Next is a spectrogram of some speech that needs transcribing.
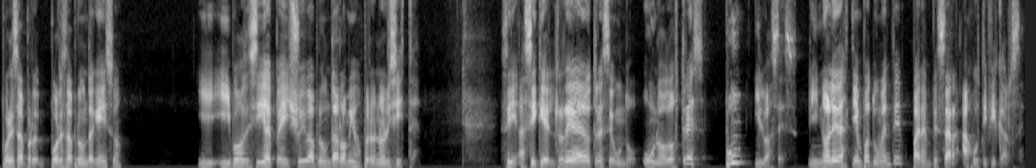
por esa, por esa pregunta que hizo. Y, vos decís, yo iba a preguntar lo mismo, pero no lo hiciste. ¿Sí? Así que regla de los 3 segundos. 1, 2, 3, ¡pum! Y lo haces. Y no le das tiempo a tu mente para empezar a justificarse.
